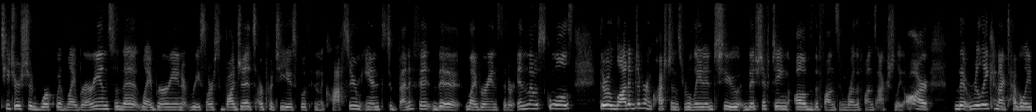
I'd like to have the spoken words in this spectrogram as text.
teachers should work with librarians so that librarian resource budgets are put to use both in the classroom and to benefit the librarians that are in those schools. There are a lot of different questions related to the shifting of the funds and where the funds actually are that really connect heavily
